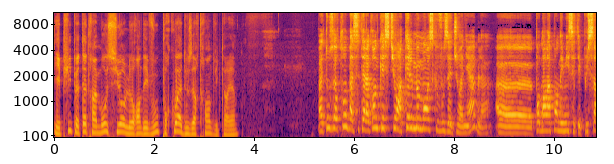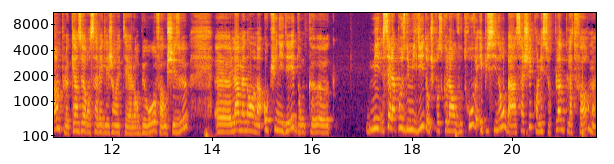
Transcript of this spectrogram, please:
et puis peut-être un mot sur le rendez-vous. Pourquoi à 12h30, Victoria? À 12h30, bah, c'était la grande question. À quel moment est-ce que vous êtes joignable? Euh, Pendant la pandémie, c'était plus simple. 15h, on savait que les gens étaient à leur bureau, enfin ou chez eux. Euh, là, maintenant, on n'a aucune idée. Donc, euh, c'est la pause du midi, donc je pense que là, on vous trouve. Et puis sinon, bah, sachez qu'on est sur plein de plateformes,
